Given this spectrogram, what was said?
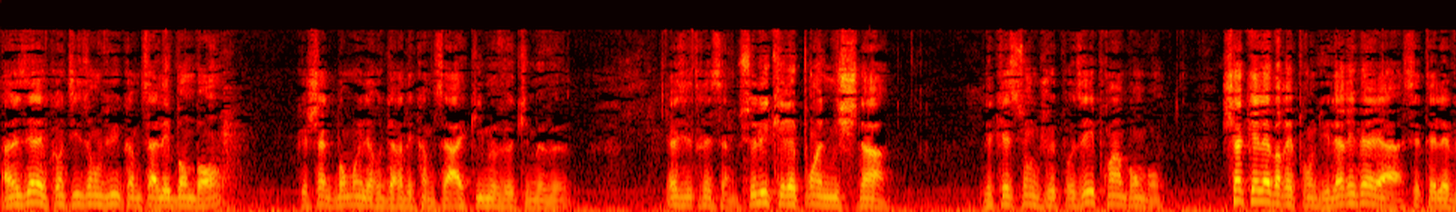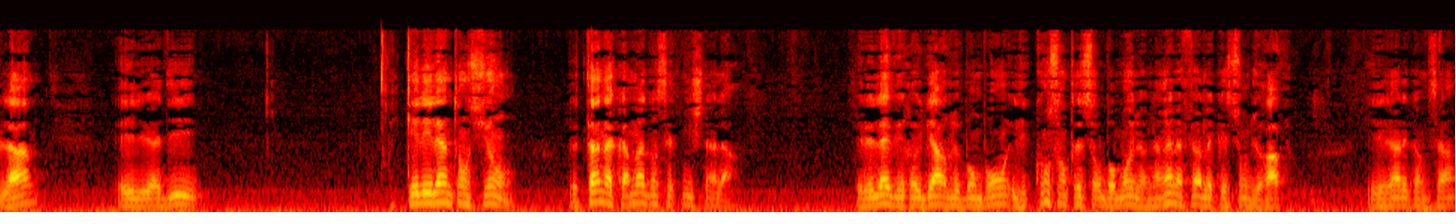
Alors les élèves, quand ils ont vu comme ça les bonbons, que chaque bonbon il est regardé comme ça, à qui me veut, qui me veut, c'est très simple. Celui qui répond à une Mishnah les questions que je vais poser, il prend un bonbon. Chaque élève a répondu. Il est arrivé à cet élève-là et il lui a dit Quelle est l'intention de Tanakama dans cette Mishnah-là Et l'élève, il regarde le bonbon, il est concentré sur le bonbon, il n'en a rien à faire de la question du rap. Il regarde comme ça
